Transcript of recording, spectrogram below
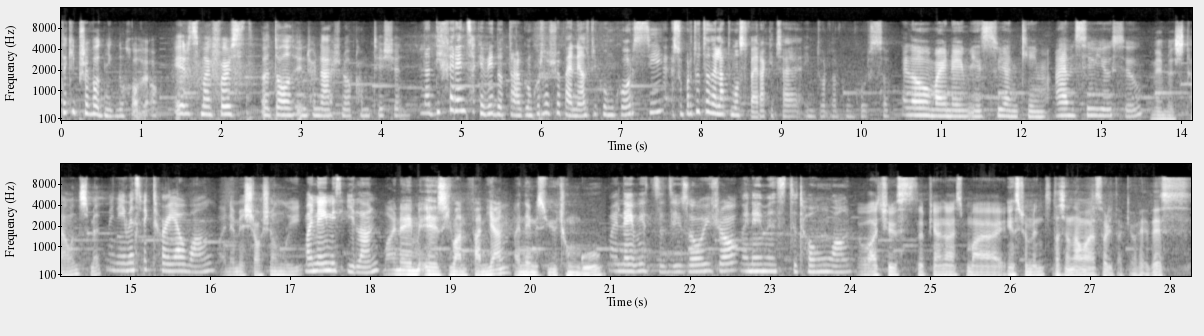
Taki przewodnik duchowy. O. It's my first adult international competition. La differenza che vedo tra il concorso Chopin e altri concorsi è soprattutto nell'atmosfera che c'è intorno al concorso. Hello, my name is Suyan Kim. I am Su Yu Su. My name is Talon Smith. My name is Victoria Wang. My name is Xiaoxiang Li. My name is Ilan. My name is Yuan Fan Yang. My name is Yu Chonggu. My name is Zizi Zoizhou. My name is Zitong Wang. So I choose the piano as my instrument. 私の名前は反田恭平です。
